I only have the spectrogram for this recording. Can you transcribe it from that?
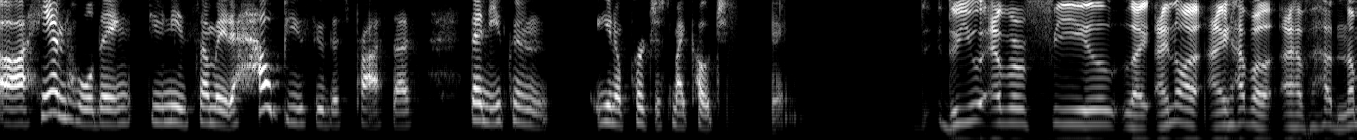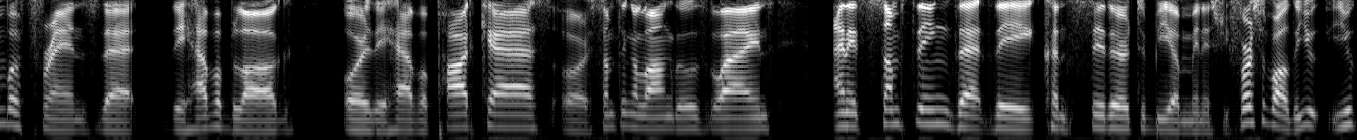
uh, hand holding, if you need somebody to help you through this process, then you can, you know, purchase my coaching. Do you ever feel like I know I have a I have had a number of friends that they have a blog or they have a podcast or something along those lines and it's something that they consider to be a ministry. First of all, do you you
